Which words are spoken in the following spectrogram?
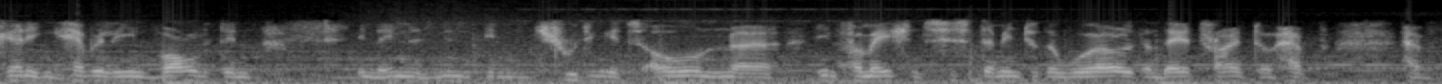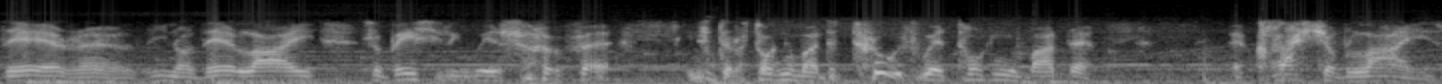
getting heavily involved in in, in, in shooting its own uh, information system into the world, and they're trying to have have their uh, you know their lie. So basically, we're sort of uh, instead of talking about the truth, we're talking about a, a clash of lies.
